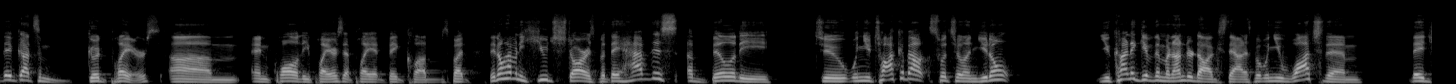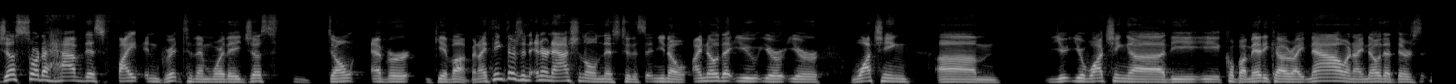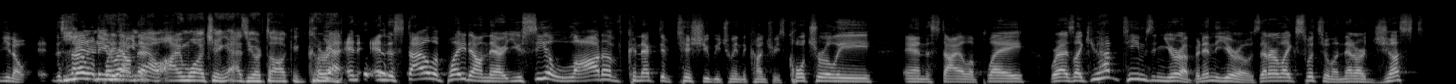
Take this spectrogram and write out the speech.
They've got some good players um, and quality players that play at big clubs, but they don't have any huge stars. But they have this ability to, when you talk about Switzerland, you don't, you kind of give them an underdog status, but when you watch them, they just sort of have this fight and grit to them where they just don't ever give up. And I think there's an internationalness to this. And you know, I know that you you're you're watching um you're watching uh, the Copa America right now, and I know that there's, you know, the style Literally of play right down there, now. I'm watching as you're talking. Correct. Yeah, and and the style of play down there, you see a lot of connective tissue between the countries, culturally and the style of play. Whereas, like, you have teams in Europe and in the Euros that are like Switzerland that are just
